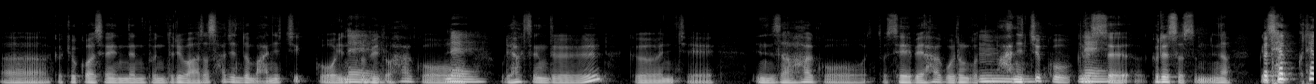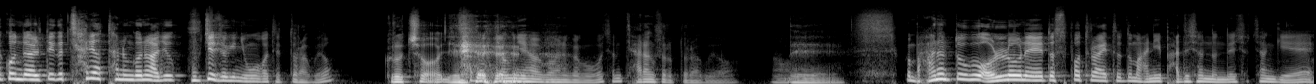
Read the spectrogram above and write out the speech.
어, 그 교과서에 있는 분들이 와서 사진도 많이 찍고 인터뷰도 하고 네. 우리 학생들 그 이제 인사하고 또 세배하고 이런 것도 음. 많이 찍고 그랬어요. 그랬었습니다. 그 태, 태권도 할 때 그 차렷 하는 거는 아주 국제적인 용어가 됐더라고요. 그렇죠. 예. 정리하고 하는 걸 보고 참 자랑스럽더라고요. 어. 네. 그 많은 또 그 언론에 또 스포트라이트도 많이 받으셨는데 초창기에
